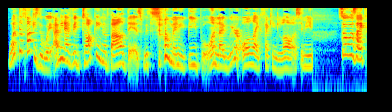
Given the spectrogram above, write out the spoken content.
what the fuck is the way? I mean, I've been talking about this with so many people, and like, we're all like fucking lost. I mean, so it was like,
